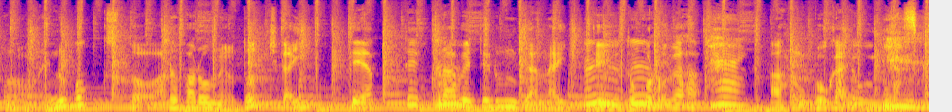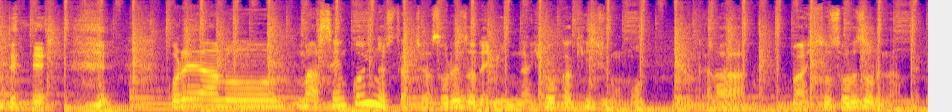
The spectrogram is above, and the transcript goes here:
この NBOX とアルファロメオどっちがいいってやって比べてるんじゃないっていうところが、はい。あの誤解を生みやすくて。これあの、まあ、選考委員の人たちはそれぞれみんな評価基準を持ってるから、まあ、人それぞれなんだけども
